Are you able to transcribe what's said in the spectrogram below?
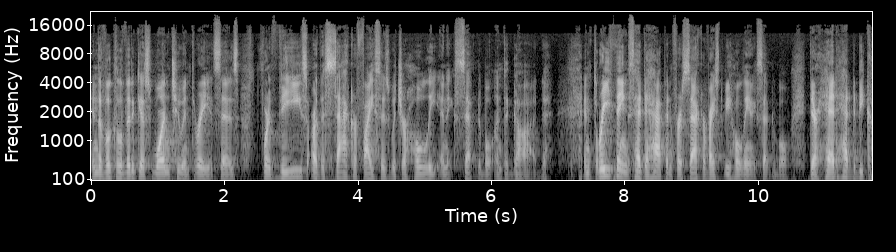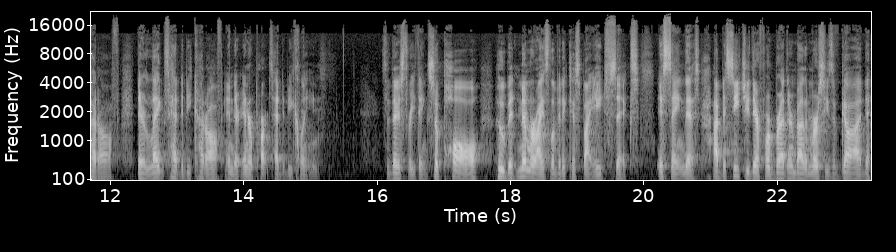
in the book of Leviticus 1, 2, and 3, it says, For these are the sacrifices which are holy and acceptable unto God. And three things had to happen for a sacrifice to be holy and acceptable their head had to be cut off, their legs had to be cut off, and their inner parts had to be clean. So there's three things. So Paul, who had memorized Leviticus by age six, is saying this I beseech you, therefore, brethren, by the mercies of God,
